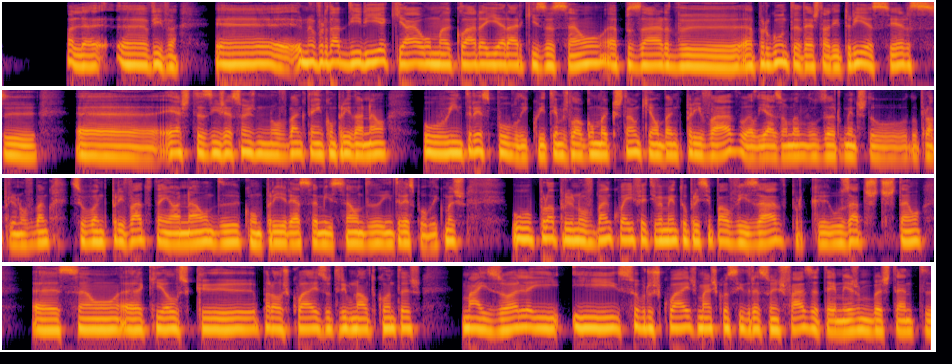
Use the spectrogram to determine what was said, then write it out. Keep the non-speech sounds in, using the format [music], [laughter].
Olha, uh, Viva, Uh, na verdade, diria que há uma clara hierarquização, apesar de a pergunta desta auditoria ser se uh, estas injeções no novo banco têm cumprido ou não o interesse público. E temos logo uma questão que é um banco privado, aliás, é um dos argumentos do, do próprio novo banco, se o banco privado tem ou não de cumprir essa missão de interesse público. Mas o próprio novo banco é efetivamente o principal visado, porque os atos de gestão uh, são aqueles que, para os quais o Tribunal de Contas mais olha e, e sobre os quais mais considerações faz, até mesmo bastante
